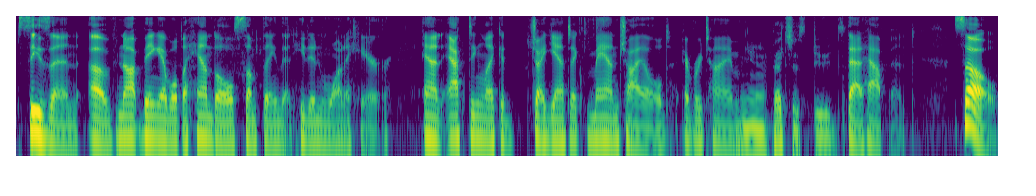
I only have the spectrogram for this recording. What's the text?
season of not being able to handle something that he didn't want to hear and acting like a gigantic man child every time Yeah, that's just dudes. that happened. So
